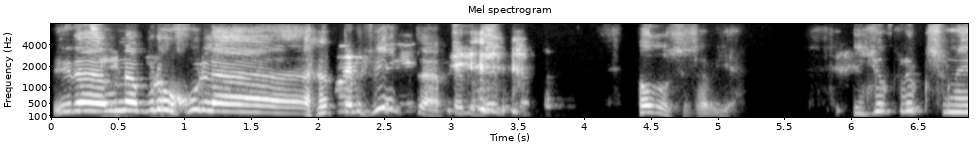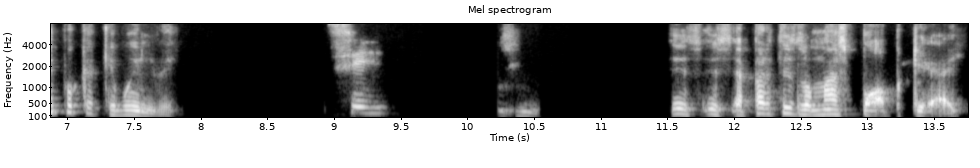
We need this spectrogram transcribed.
era Sí. una brújula perfecta, perfecta. Todo se sabía. Y yo creo que es una época que vuelve. Sí, sí. Es, es, aparte es lo más pop que hay.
